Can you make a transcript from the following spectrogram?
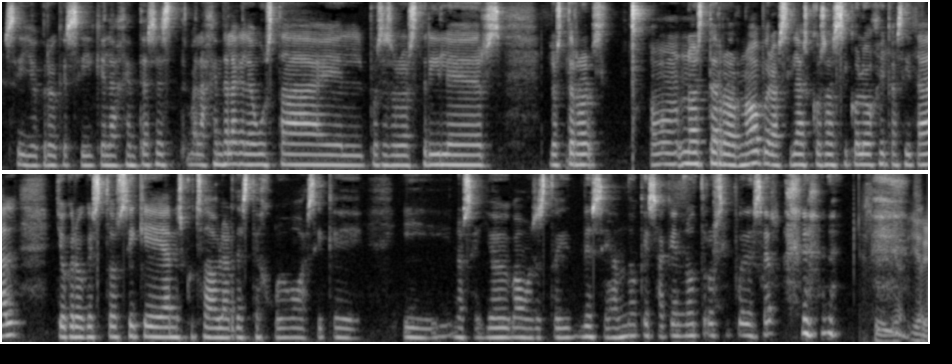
Sí, yo creo que sí, que la gente es la gente a la que le gusta el, pues eso, los thrillers, los terrores, no es terror, ¿no? Pero así las cosas psicológicas y tal, yo creo que esto sí que han escuchado hablar de este juego, así que, y no sé, yo, vamos, estoy deseando que saquen otro si puede ser. Sí, yo, yo, Sí.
